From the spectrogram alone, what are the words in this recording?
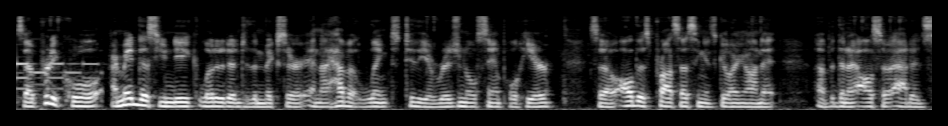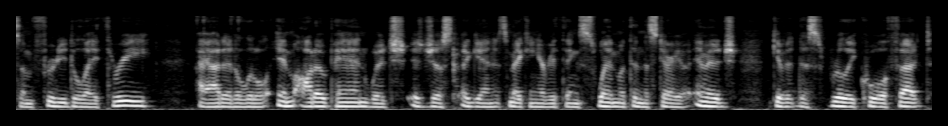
So pretty cool. I made this unique, loaded into the mixer, and I have it linked to the original sample here. So all this processing is going on it, uh, but then I also added some Fruity Delay 3. I added a little MAutoPan, which is just, again, it's making everything swim within the stereo image, give it this really cool effect.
